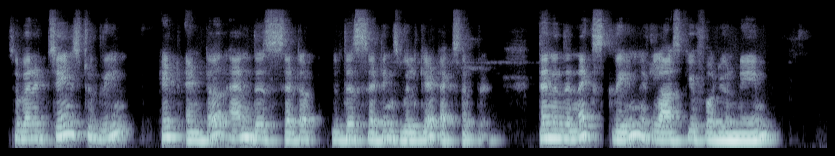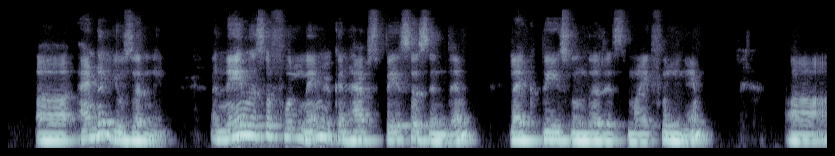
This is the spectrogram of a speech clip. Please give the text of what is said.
So when it changes to green, hit enter and this setup, this settings will get accepted. Then in the next screen, it will ask you for your name uh, and a username. A name is a full name. You can have spaces in them like P Sundar is my full name. Uh,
